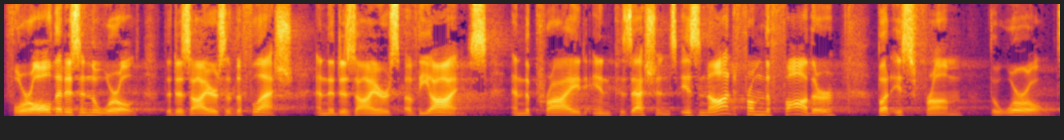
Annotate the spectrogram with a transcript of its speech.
For all that is in the world, the desires of the flesh, and the desires of the eyes, and the pride in possessions, is not from the Father, but is from the world.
